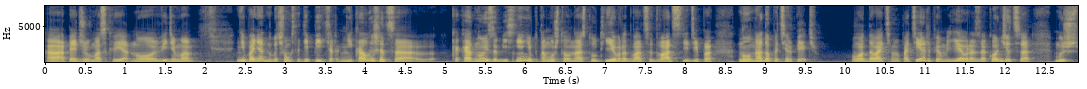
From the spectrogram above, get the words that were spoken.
а, опять же, в Москве, но, видимо, Непонятно, почему, кстати, Питер не колышется, как одно из объяснений, потому что у нас тут Евро 2020, и типа, ну, надо потерпеть вот давайте мы потерпим, евро закончится, мы же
